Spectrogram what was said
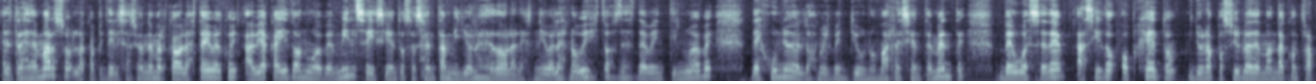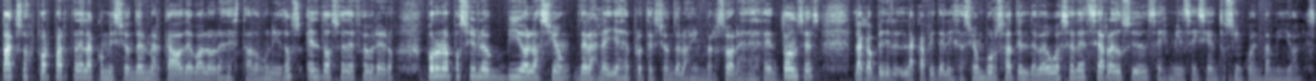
El 3 de marzo, la capitalización de mercado de la stablecoin había caído a 9.660 millones de dólares, niveles no vistos desde 29 de junio del 2021. Más recientemente, BUSD ha sido objeto de una posible demanda contra Paxos por parte de la Comisión del Mercado de Valores de Estados Unidos el 12 de febrero por una posible violación de las leyes de protección de los inversores. Desde entonces, la, la capitalización bursátil de BUSD se ha reducido en 6.650 millones.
